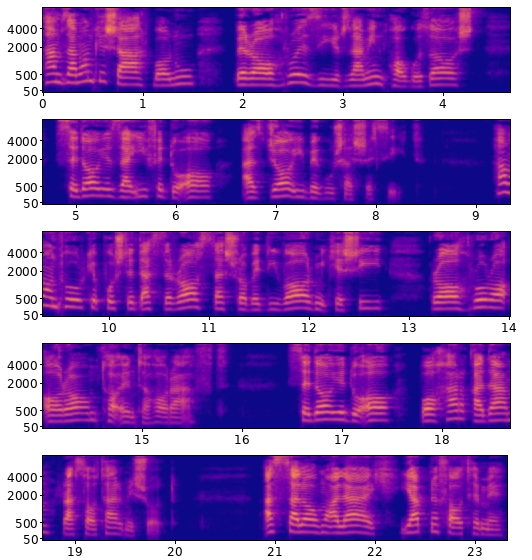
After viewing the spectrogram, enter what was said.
همزمان که شهربانو به راهرو زیر زمین پا گذاشت صدای ضعیف دعا از جایی به گوشش رسید. همانطور که پشت دست راستش را به دیوار می‌کشید راهرو را آرام تا انتها رفت. صدای دعا با هر قدم رساتر می‌شد. السلام علیک یبن فاطمه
